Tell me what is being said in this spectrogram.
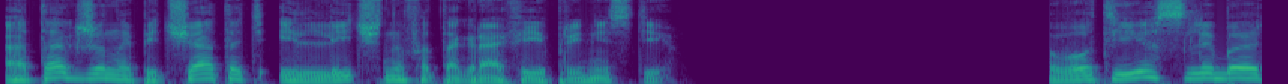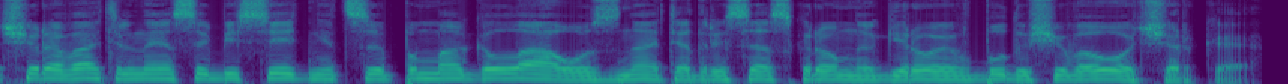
а также напечатать и лично фотографии принести. Вот если бы очаровательная собеседница помогла узнать адреса скромных героев будущего очерка,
